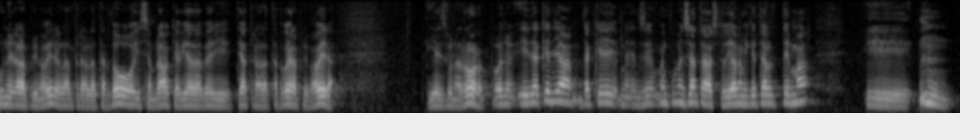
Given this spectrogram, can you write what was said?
un era la primavera, l'altre la tardor, i semblava que havia d'haver-hi teatre a la tardor i a la primavera. I és un error. Bueno, I d'aquella, hem començat a estudiar una miqueta el tema i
